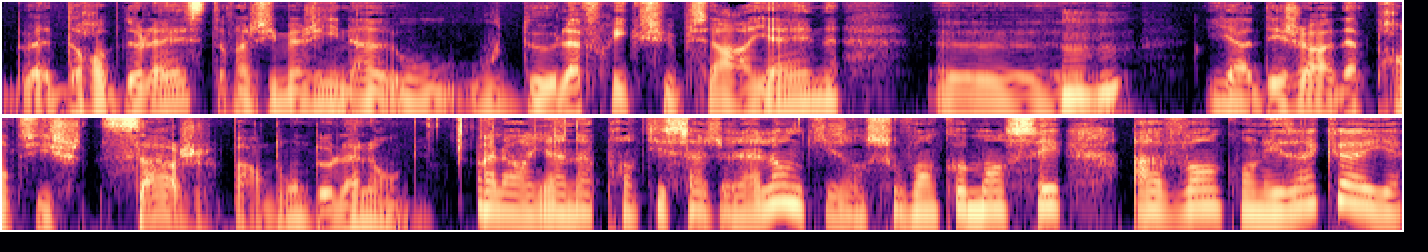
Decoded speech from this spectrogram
bah, d'Europe de l'Est, enfin j'imagine, hein, ou, ou de l'Afrique subsaharienne, euh, Mhm. il y a déjà un apprentissage, pardon, de la langue. Alors, il y a un apprentissage de la langue qu'ils ont souvent commencé avant qu'on les accueille,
